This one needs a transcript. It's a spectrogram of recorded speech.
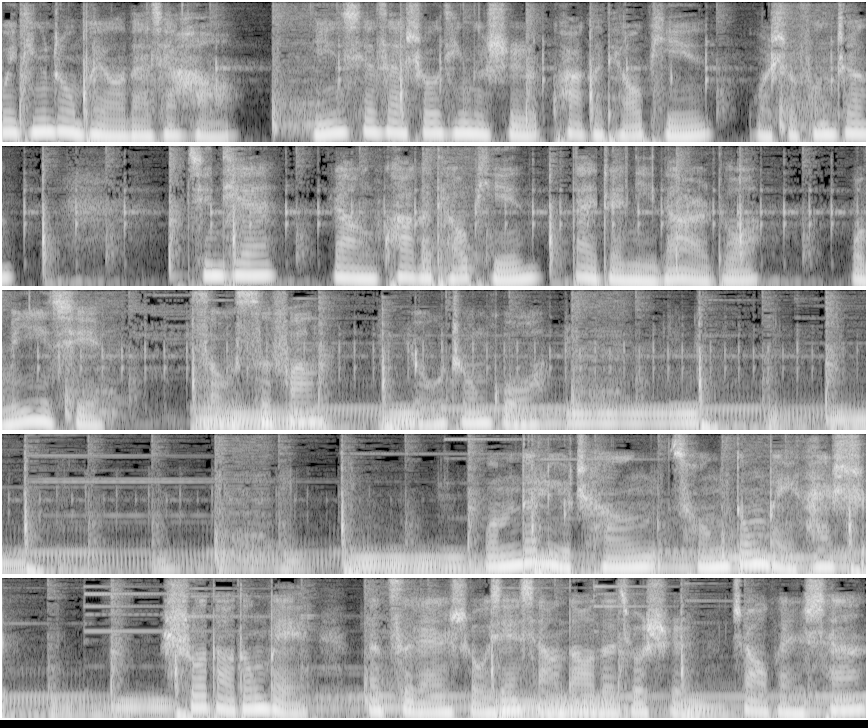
位听众朋友，大家好，您现在收听的是跨克调频，我是风筝。今天让跨克调频带着你的耳朵，我们一起走四方，游中国。我们的旅程从东北开始。说到东北，那自然首先想到的就是赵本山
